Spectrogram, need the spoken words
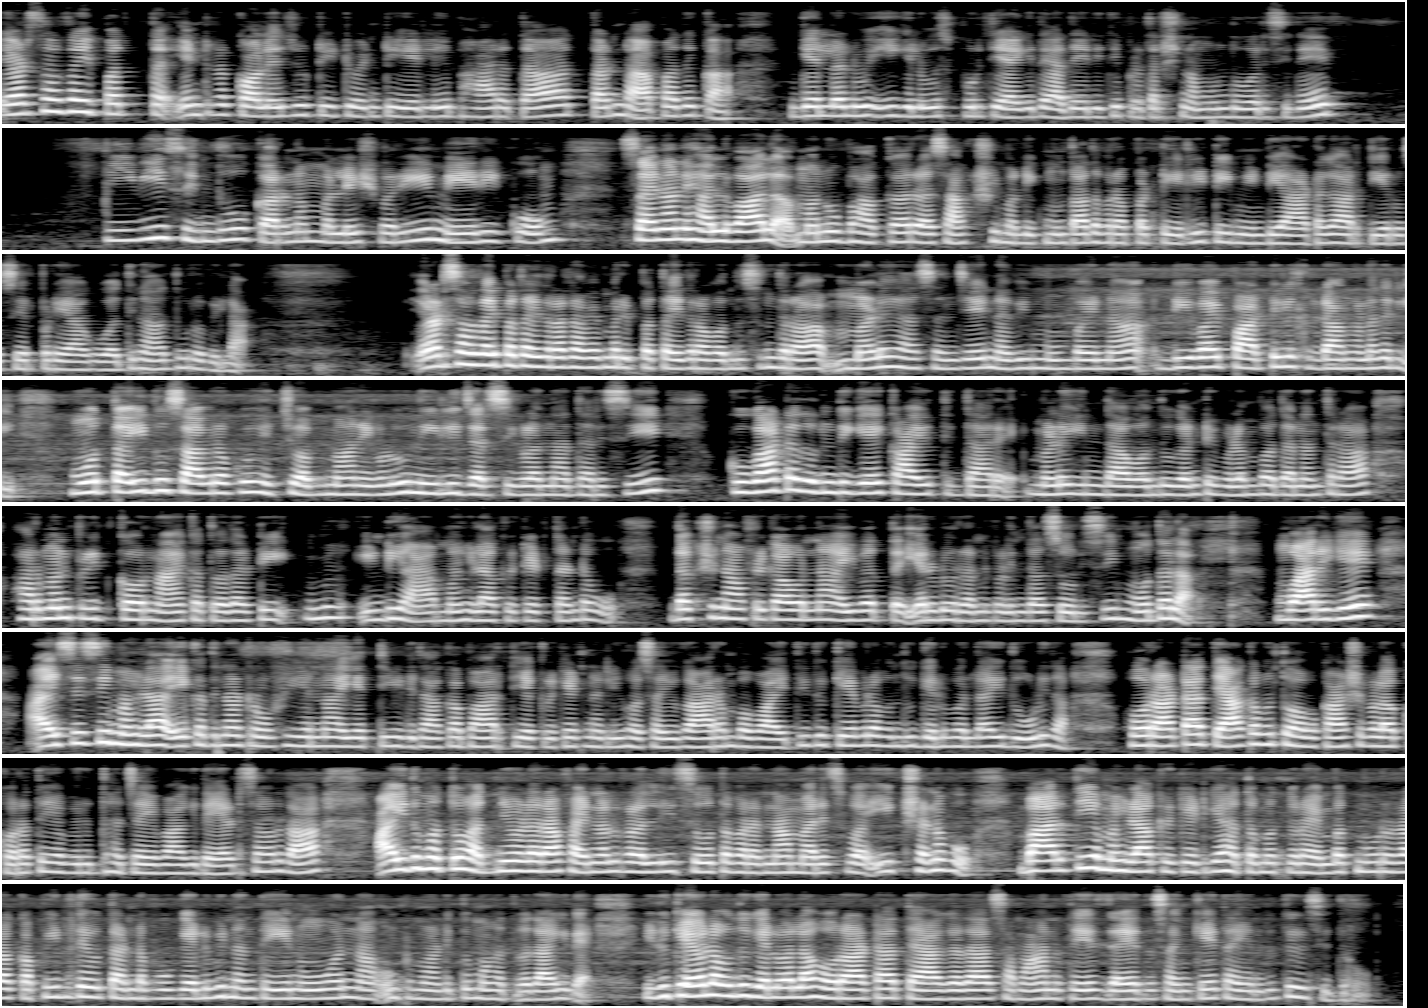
ಎರಡು ಸಾವಿರದ ಇಪ್ಪತ್ತ ಎಂಟರ ಕಾಲೇಜು ಟಿ ಟ್ವೆಂಟಿಯಲ್ಲಿ ಭಾರತ ತಂಡ ಪದಕ ಗೆಲ್ಲಲು ಈ ಗೆಲುವು ಸ್ಫೂರ್ತಿಯಾಗಿದೆ. ಅದೇ ರೀತಿ ಪ್ರದರ್ಶನ ಮುಂದುವರಿಸಿದೆ ಪಿ ವಿ ಸಿಂಧು, ಕರ್ಣಂ ಮಲ್ಲೇಶ್ವರಿ, ಮೇರಿ ಕೋಮ್, ಸೈನಾ ನೆಹ್ವಾಲ್, ಮನು ಭಾಕರ್, ಸಾಕ್ಷಿ ಮಲಿಕ್ ಮುಂತಾದವರ ಪಟ್ಟಿಯಲ್ಲಿ ಟೀಮ್ ಇಂಡಿಯಾ ಆಟಗಾರ್ತಿಯರು ಸೇರ್ಪಡೆಯಾಗುವ ದಿನ ದೂರವಿಲ್ಲ. ಎರಡು ಸಾವಿರದ ಇಪ್ಪತ್ತೈದರ ನವೆಂಬರ್ ಇಪ್ಪತ್ತೈದರ ಒಂದು ಸುಂದರ ಮಳೆಯ ಸಂಜೆ ನವಿ ಮುಂಬೈನ ಡಿವೈ ಪಾಟೀಲ್ ಕ್ರೀಡಾಂಗಣದಲ್ಲಿ ಮೂವತ್ತೈದು ಸಾವಿರಕ್ಕೂ ಹೆಚ್ಚು ಅಭಿಮಾನಿಗಳು ನೀಲಿ ಜರ್ಸಿಗಳನ್ನು ಧರಿಸಿ ಕೂಗಾಟದೊಂದಿಗೆ ಕಾಯುತ್ತಿದ್ದಾರೆ. ಮಳೆಯಿಂದ ಒಂದು ಗಂಟೆ ವಿಳಂಬದ ನಂತರ ಹರ್ಮನ್ಪ್ರೀತ್ ಕೌರ್ ನಾಯಕತ್ವದ ಟೀಮ್ ಇಂಡಿಯಾ ಮಹಿಳಾ ಕ್ರಿಕೆಟ್ ತಂಡವು ದಕ್ಷಿಣ ಆಫ್ರಿಕಾವನ್ನು ಐವತ್ತ ಎರಡು ರನ್ಗಳಿಂದ ಸೋಲಿಸಿ ಮೊದಲ ಬಾರಿಗೆ ಐಸಿಸಿ ಮಹಿಳಾ ಏಕದಿನ ಟ್ರೋಫಿಯನ್ನು ಎತ್ತಿ ಹಿಡಿದಾಗ ಭಾರತೀಯ ಕ್ರಿಕೆಟ್ನಲ್ಲಿ ಹೊಸ ಯುಗ ಆರಂಭವಾಯಿತು. ಇದು ಕೇವಲ ಒಂದು ಗೆಲುವಲ್ಲ, ಇದು ಉಳಿದ ಹೋರಾಟ, ತ್ಯಾಗ ಮತ್ತು ಅವಕಾಶಗಳ ಕೊರತೆಯ ವಿರುದ್ಧ ಜಯವಾಗಿದೆ. ಎರಡು ಸಾವಿರದ ಐದು ಮತ್ತು ಹದಿನೇಳರ ಫೈನಲ್ಗಳಲ್ಲಿ ಸೋತವರನ್ನು ಮರೆಸುವ ಈ ಕ್ಷಣವು ಭಾರತೀಯ ಮಹಿಳಾ ಕ್ರಿಕೆಟ್ಗೆ ಹತ್ತೊಂಬತ್ತು ಎಂಬತ್ಮೂರರ ಕಪಿಲ್ ದೇವ್ ತಂಡವು ಗೆಲುವಿನಂತೆಯೇ ನೋವನ್ನು ಉಂಟುಮಾಡಿದ್ದು ಮಹತ್ವದಾಗಿದೆ ಇದು ಕೇವಲ ಒಂದು ಗೆಲುವಲ್ಲ, ಹೋರಾಟ, ತ್ಯಾಗದ ಸಮಾನತೆ ಜಯದ ಸಂಕೇತ ಎಂದು ತಿಳಿಸಿದರು.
